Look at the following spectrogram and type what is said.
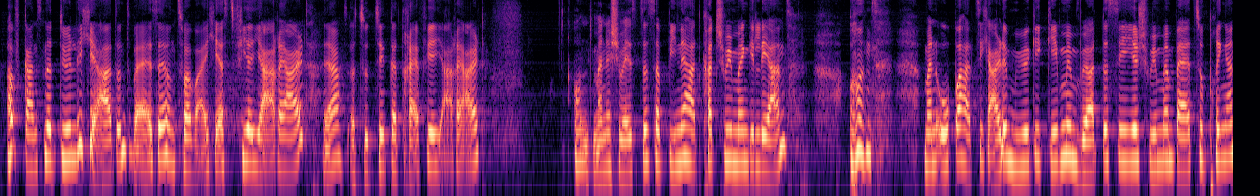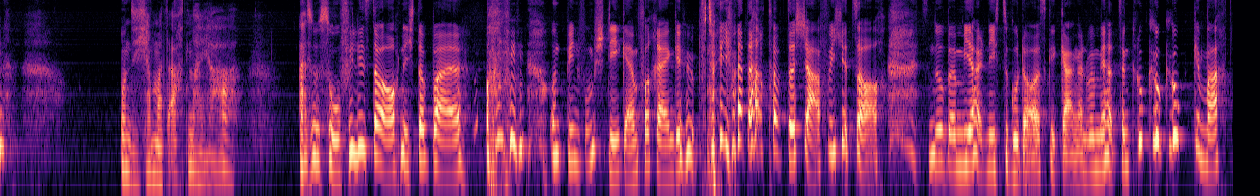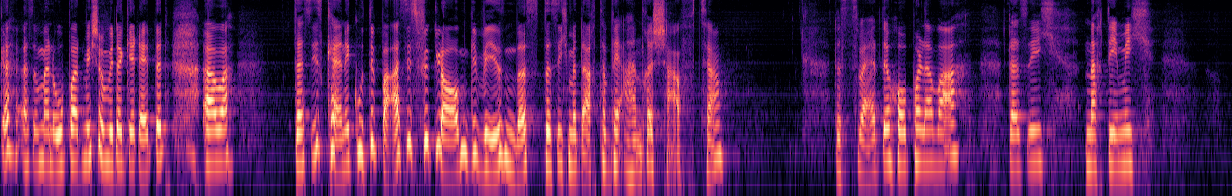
Auf ganz natürliche Art und Weise. Und zwar war ich erst vier Jahre alt, ja, also circa drei, vier Jahre alt. Und meine Schwester Sabine hat gerade schwimmen gelernt. Und mein Opa hat sich alle Mühe gegeben, im Wörthersee ihr Schwimmen beizubringen. Und ich habe mir gedacht, naja, also so viel ist da auch nicht dabei. Und bin vom Steg einfach reingehüpft, weil ich mir gedacht habe, das schaffe ich jetzt auch. Ist nur bei mir halt nicht so gut ausgegangen, weil mir hat es ein Gluck, Gluck, Gluck gemacht. Gell? Also mein Opa hat mich schon wieder gerettet. Aber das ist keine gute Basis für Glauben gewesen, dass, dass ich mir gedacht habe, wer anderes schafft. Ja? Das zweite Hoppala war, dass ich, nachdem ich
